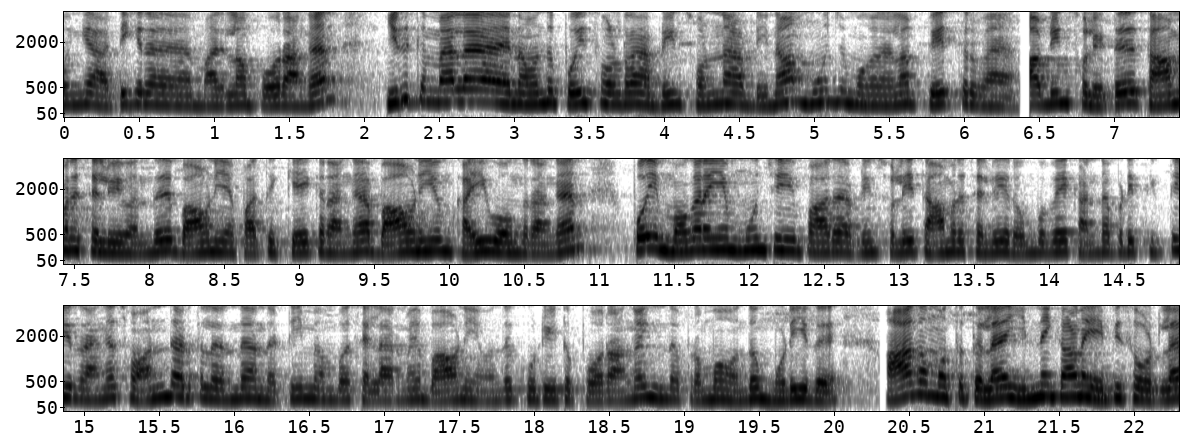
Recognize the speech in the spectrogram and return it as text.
ஓங்கி அடிக்கிற மாதிரிலாம் போகிறாங்க இதுக்கு மேலே நான் வந்து பொய் சொல்கிறேன் அப்படின்னு சொன்னேன் அப்படின்னா மூஞ்சு முகரெல்லாம் பேத்துருவேன் அப்படின்னு சொல்லிட்டு தாமரை செல்வி வந்து பாவனியை பார்த்து கேட்குறாங்க பாவனியும் கை ஓங்குறாங்க. போய் முகரையும் மூஞ்சியும் பாரு அப்படின்னு சொல்லி தாமரை செல்வி ரொம்பவே கண்டபடி திட்டிடுறாங்க. ஸோ அந்த இடத்துல இருந்து அந்த டீம் மெம்பர்ஸ் எல்லாருமே பாவனியை வந்து கூட்டிகிட்டு போகிறாங்க இந்த ப்ரொமோ வந்து முடியுது. ஆக மொத்தத்தில் இன்னைக்கான எபிசோடில்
